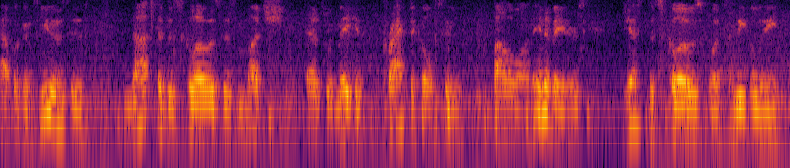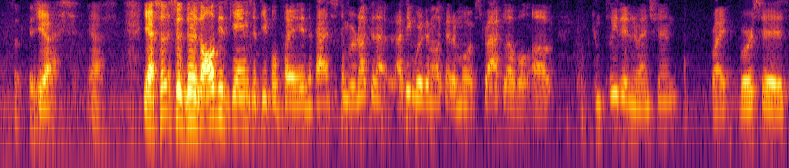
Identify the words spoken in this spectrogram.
applicants use is not to disclose as much as would make it practical to follow-on innovators just disclose what's legally sufficient. Yes, yes, yeah. So, so there's all these games that people play in the patent system. We're not gonna. I think we're gonna look at a more abstract level of completed invention, right, versus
